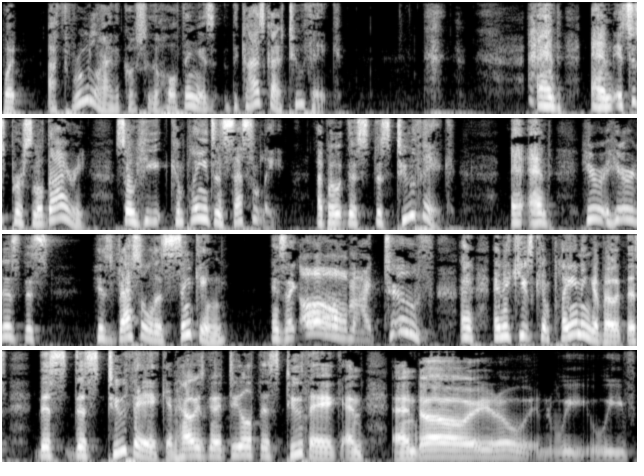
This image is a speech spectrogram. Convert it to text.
But a through line that goes through the whole thing is the guy's got a toothache and and it's his personal diary. So he complains incessantly about this this toothache, and, and here here it is. This his vessel is sinking, and he's like, "Oh, my tooth!" And and he keeps complaining about this this this toothache and how he's going to deal with this toothache, and and oh, you know, we we've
